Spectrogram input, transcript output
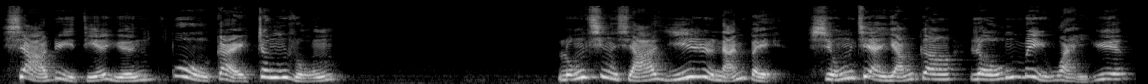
夏绿叠云，布盖峥嵘。龙庆峡一日南北，雄健阳刚，柔媚婉约。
